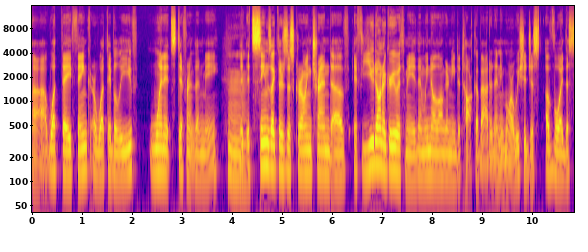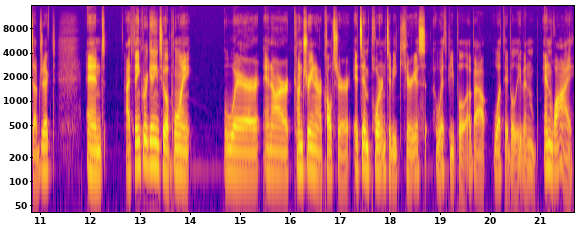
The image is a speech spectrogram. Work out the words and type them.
uh, what they think or what they believe when it's different than me. It, it seems like there's this growing trend of if you don't agree with me, then we no longer need to talk about it anymore. We should just avoid the subject. And I think we're getting to a point where in our country and our culture, it's important to be curious with people about what they believe in and why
